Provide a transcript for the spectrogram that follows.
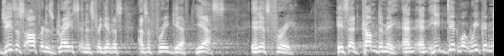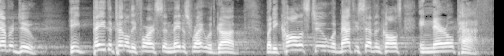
Jesus offered his grace and his forgiveness as a free gift. Yes, it is free. He said, Come to me. And, and he did what we could never do. He paid the penalty for our sin, made us right with God. But he called us to what Matthew 7 calls a narrow path.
